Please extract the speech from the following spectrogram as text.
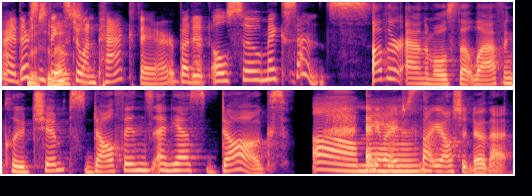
right, there's Moose some the things to unpack there, but it also makes sense. Other animals that laugh include chimps, dolphins, and yes, dogs. Oh man! Anyway, I just thought y'all should know that.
